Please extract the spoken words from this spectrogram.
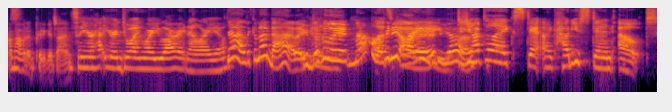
I'm having a pretty good time. So you're you're enjoying where you are right now, are you? Yeah, like I'm not mad. I'm mm. definitely No, that's pretty great. honored. Yeah. Did you have to like stand like how do you stand out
